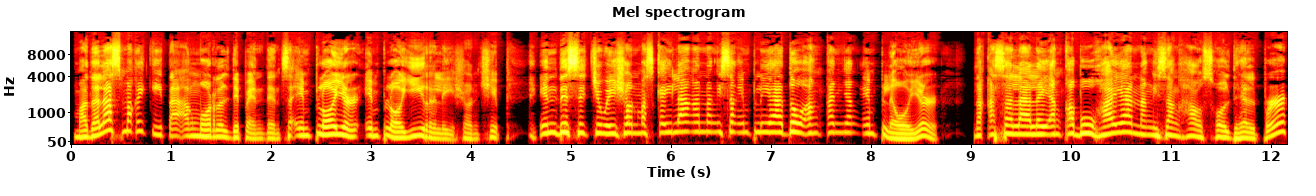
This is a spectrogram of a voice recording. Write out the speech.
madalas makikita ang moral dependence sa employer-employee relationship. In this situation, mas kailangan ng isang empleyado ang kanyang employer. Nakasalalay ang kabuhayan ng isang household helper,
